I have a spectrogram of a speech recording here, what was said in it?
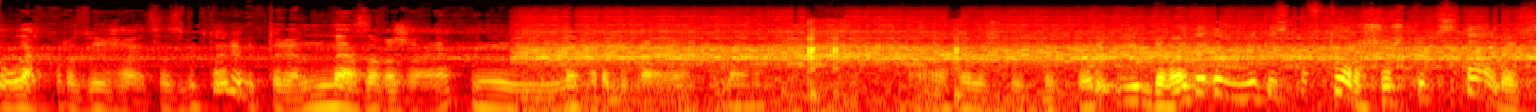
легко роз'їжджається з Вікторією. Вікторія не заважає, не перебуває І давайте дивитись повтор. Що ж тут сталося?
